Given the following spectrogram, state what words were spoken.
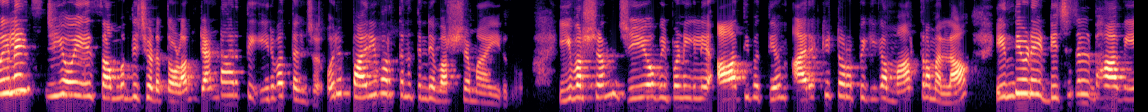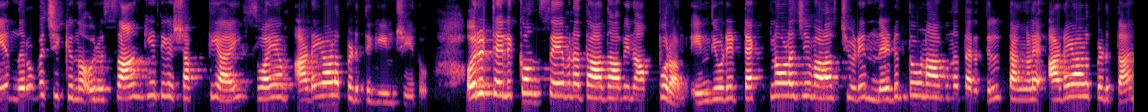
റിലയൻസ് ജിയോയെ സംബന്ധിച്ചിടത്തോളം രണ്ടായിരത്തി ഇരുപത്തഞ്ച് ഒരു പരിവർത്തനത്തിന്റെ വർഷമായിരുന്നു. ഈ വർഷം ജിയോ വിപണിയിലെ ആധിപത്യം അരക്കിട്ടുറപ്പിക്കുക മാത്രമല്ല ഇന്ത്യയുടെ ഡിജിറ്റൽ ഭാവിയെ നിർവചിക്കുന്ന ഒരു സാങ്കേതിക ശക്തിയായി സ്വയം അടയാളപ്പെടുത്തുകയും ചെയ്തു. ഒരു ടെലികോം സേവന ദാതാവിനപ്പുറം ഇന്ത്യയുടെ ടെക്നോളജി വളർച്ചയുടെ നെടുന്തൂണാകുന്ന തരത്തിൽ തങ്ങളെ അടയാളപ്പെടുത്താൻ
